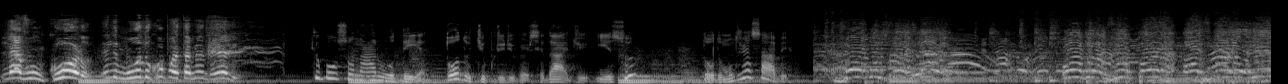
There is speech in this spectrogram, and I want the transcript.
leva um couro, ele muda o comportamento dele. Que o Bolsonaro odeia todo tipo de diversidade, isso todo mundo já sabe. Vamos fazer o Brasil para as maiorias!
